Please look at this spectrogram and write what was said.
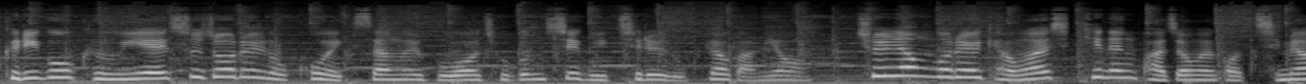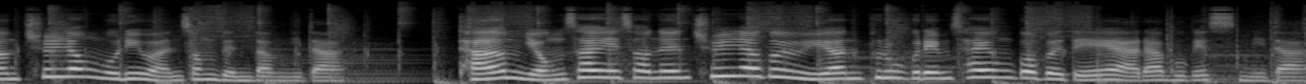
그리고 그 위에 수조를 놓고 액상을 부어 조금씩 위치를 높여가며 출력물을 경화시키는 과정을 거치면 출력물이 완성된답니다. 다음 영상에서는 출력을 위한 프로그램 사용법에 대해 알아보겠습니다.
